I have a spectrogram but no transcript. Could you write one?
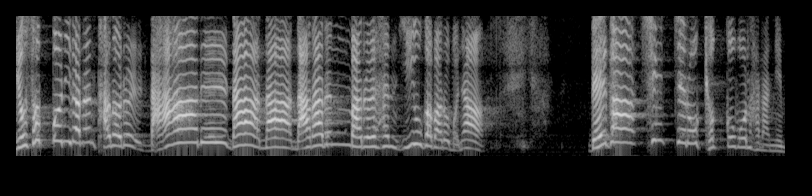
여섯 번이라는 단어를 나를 나, 나, 나라는 말을 한 이유가 바로 뭐냐? 내가 실제로 겪어본 하나님,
